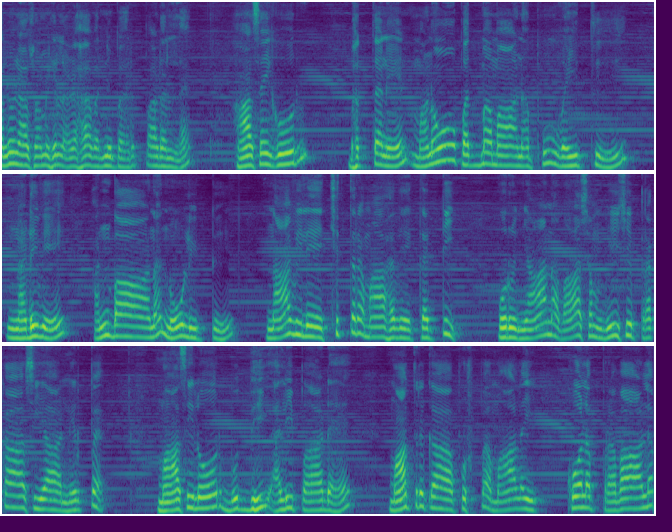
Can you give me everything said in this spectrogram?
அருணா சுவாமிகள் அழகாக வர்ணிப்பார் பாடலில். ஆசைகூர் பக்தனேன் மனோபத்மமான பூ வைத்து நடுவே அன்பான நூலிட்டு நாவிலே சித்திரமாகவே கட்டி ஒரு ஞான வாசம் வீசி பிரகாசியா நிற்ப மாசிலோர் புத்தி அலிபாட மாத்ருகா புஷ்ப மாலை கோலப்பிரவாள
